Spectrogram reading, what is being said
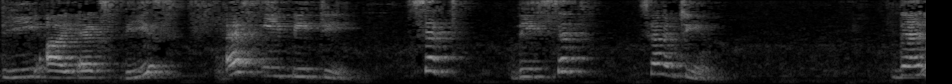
D-I-X these. S-E-P-T. Set. Dix-sept. 17. Then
